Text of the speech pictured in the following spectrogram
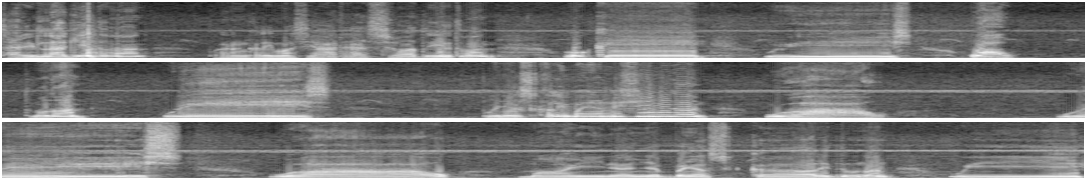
cari lagi ya teman. Barangkali masih ada sesuatu ya teman. Oke, wih, wow, teman-teman. Wih, banyak sekali mainan di sini teman. Wow, wih, wow, mainannya banyak sekali teman-teman. Wih,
